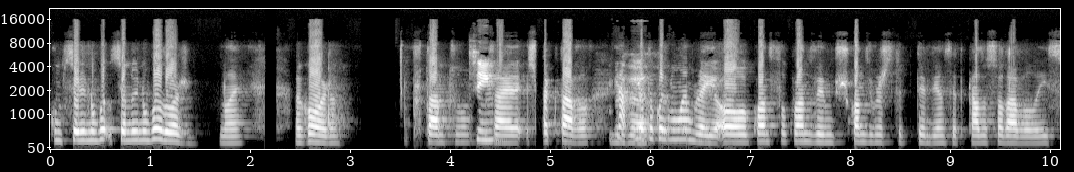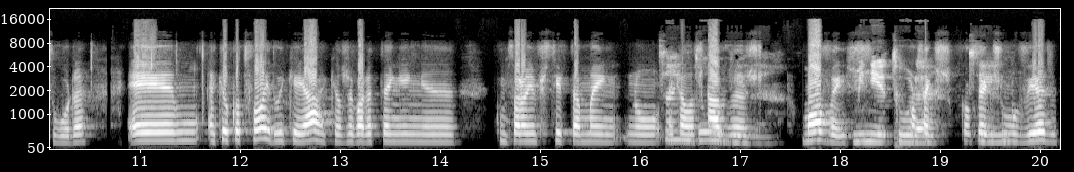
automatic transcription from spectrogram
como ser inova, sendo inovador, não é? Agora, portanto, Sim. já é expectável. Não, e outra coisa que me lembrei, ou quando, quando, vemos, quando vemos esta tendência de casa saudável e segura, é hum, aquilo que eu te falei do IKEA, que eles agora têm, uh, começaram a investir também no, naquelas dúvida. casas móveis. Miniatura. Consegues, consegues mover.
